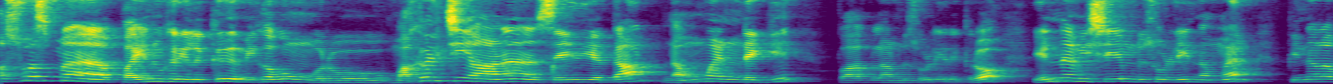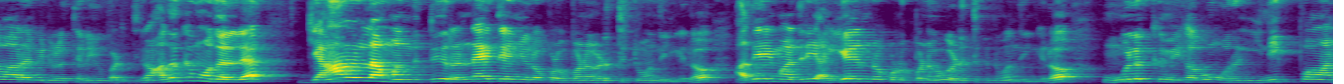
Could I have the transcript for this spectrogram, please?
அஸ்வஸ்ம பயணிகளுக்கு மிகவும் ஒரு மகிழ்ச்சியான செய்தியை தான் நம்ம இன்றைக்கு பார்க்கலாம்னு சொல்லியிருக்கிறோம். என்ன விஷயம்னு சொல்லி நம்ம பின்னல வார வீடியோவில் தெளிவுபடுத்திக்கிறோம். அதுக்கு முதல்ல யாரெல்லாம் வந்துட்டு ரெண்டாயிரத்தி ஐநூறுரூவா கொடுப்பனவு எடுத்துகிட்டு வந்தீங்களோ அதே மாதிரி ஐயாயிரம் ரூபா கொடுப்பனவு எடுத்துக்கிட்டு வந்தீங்களோ உங்களுக்கு மிகவும் ஒரு இனிப்பான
